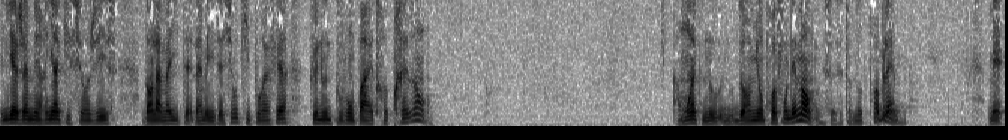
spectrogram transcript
Il n'y a jamais rien qui surgisse dans la, méditation qui pourrait faire que nous ne pouvons pas être présents à moins que nous, dormions profondément, mais ça c'est un autre problème. Mais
